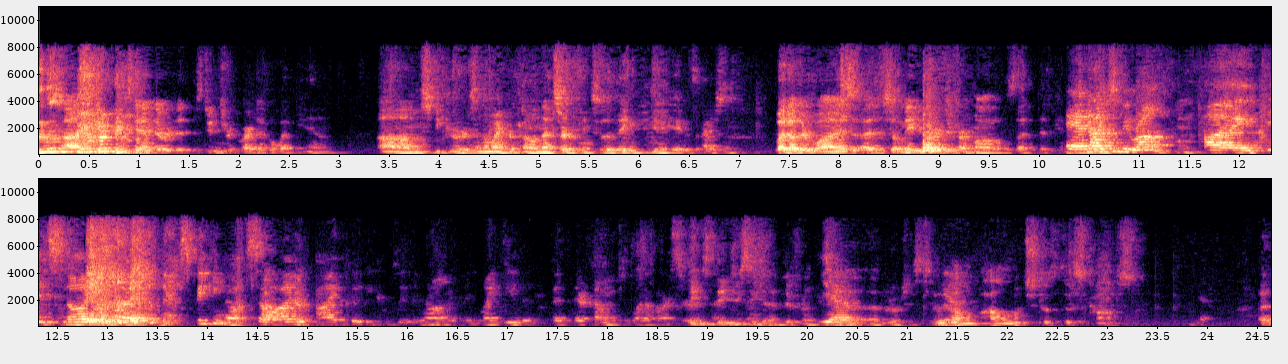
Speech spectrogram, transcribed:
uh, the exam. The student's required to have a webcam, um, speakers and a microphone, that sort of thing, so that they can communicate with the person. But otherwise, uh, so maybe there are different models that, that can. And I could be wrong. I, it's not even speaking notes, so I, I could be completely wrong. It might be that, that they're coming to one of our They, service they do centers. seem to have different, Yeah. uh, approaches to And it. how, how much does this cost? Uh,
